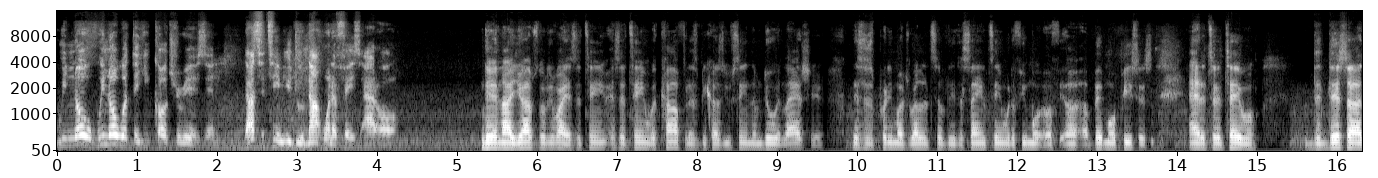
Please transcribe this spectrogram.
we know we know what the Heat culture is, and that's a team you do not want to face at all. Yeah, no, you're absolutely right. It's a team. It's a team with confidence because you've seen them do it last year. This is pretty much relatively the same team with a few more, a, a bit more pieces added to the table. This uh,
